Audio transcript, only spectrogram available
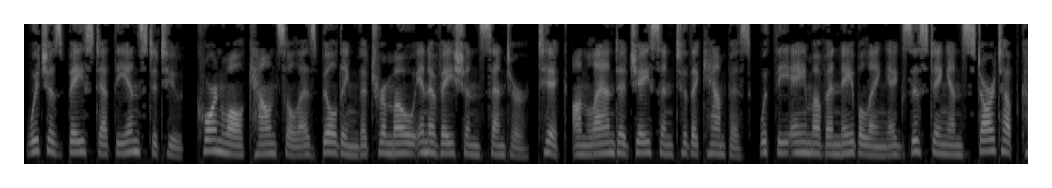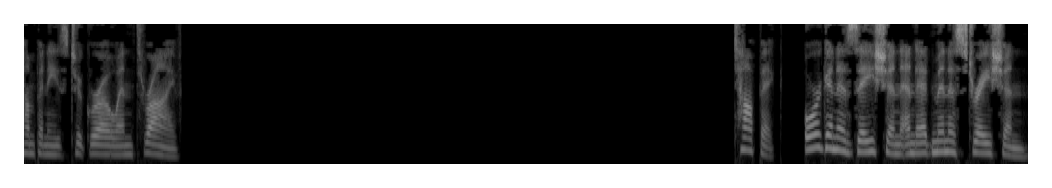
which is based at the Institute. Cornwall Council is building the Tremough Innovation Centre on land adjacent to the campus, with the aim of enabling existing and start-up companies to grow and thrive. Topic. Organization and administration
